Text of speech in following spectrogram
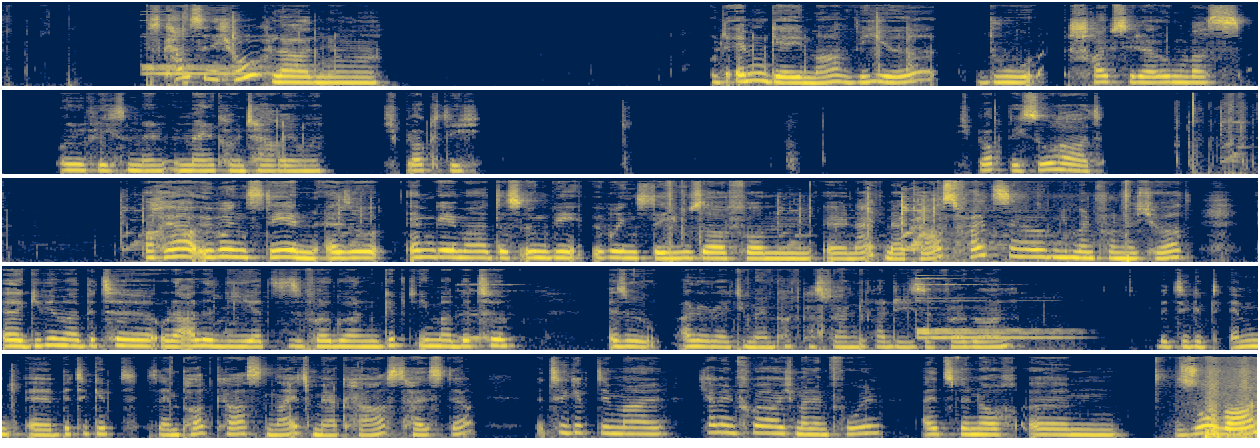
Das kannst du nicht hochladen, Junge. Und M-Gamer, wehe, du schreibst da irgendwas Unhöfliches in meine Kommentare, Junge. Ich block dich. Ich block dich so hart. Ach ja, übrigens den, also M-Gamer, das irgendwie übrigens der User vom äh, Nightmare Cast. Falls den irgendjemand von euch hört, äh, gib ihm mal bitte, oder alle, die jetzt diese Folge hören, gibt ihm mal bitte, also alle Leute, die meinen Podcast hören, gerade diese Folge hören, bitte gibt M, äh, bitte gibt seinen Podcast Nightmare Cast, heißt der. Bitte gibt ihm mal, ich habe ihn früher euch mal empfohlen, als wir noch ähm, so waren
